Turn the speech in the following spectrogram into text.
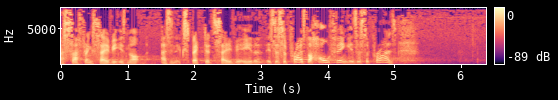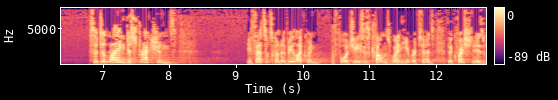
A suffering Savior is not as an expected Savior either. It's a surprise. The whole thing is a surprise. So delay, distractions. If that's what's going to be like when before Jesus comes, when he returns, the question is,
